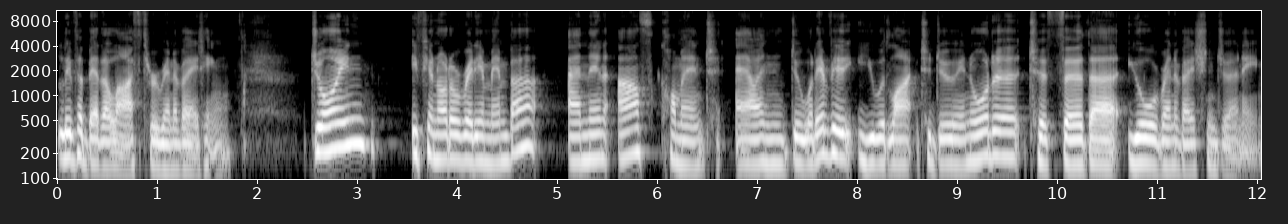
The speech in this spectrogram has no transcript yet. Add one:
live a better life through renovating. Join if you're not already a member and then ask, comment, and do whatever you would like to do in order to further your renovation journey.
